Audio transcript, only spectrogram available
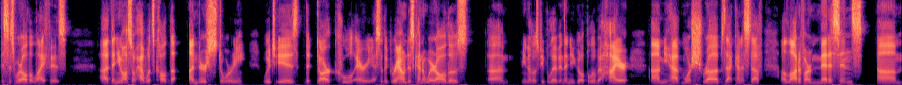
this is where all the life is. Uh, then you also have what's called the understory, which is the dark, cool area. So the ground is kind of where all those, um, you know, those people live, and then you go up a little bit higher. Um, you have more shrubs, that kind of stuff. A lot of our medicines um,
